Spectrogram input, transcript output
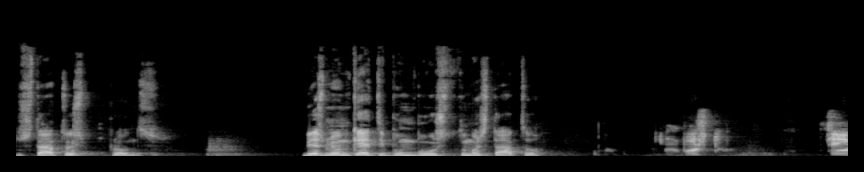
Estátuas, pronto. Vês mesmo que é tipo um busto de uma estátua? Um busto? Sim.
